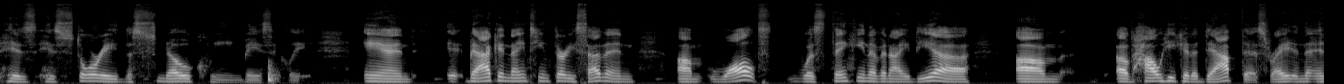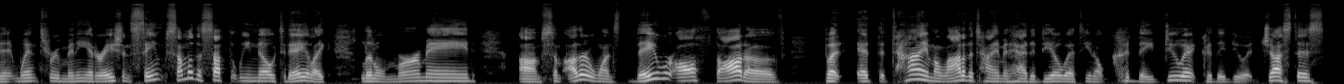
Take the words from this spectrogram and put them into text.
his his story, The Snow Queen, basically. And it, back in 1937, um, Walt was thinking of an idea um, of how he could adapt this, right? And, and it went through many iterations. Same some of the stuff that we know today, like Little Mermaid, um, some other ones, they were all thought of, but at the time, a lot of the time, it had to deal with, you know, could they do it? Could they do it justice?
